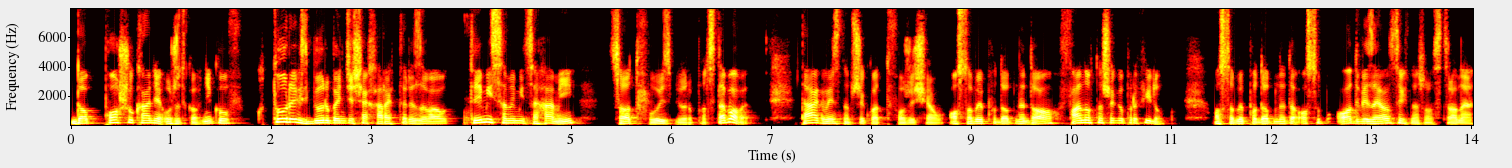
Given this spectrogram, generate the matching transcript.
do poszukania użytkowników, których zbiór będzie się charakteryzował tymi samymi cechami, co Twój zbiór podstawowy. Tak więc na przykład tworzy się osoby podobne do fanów naszego profilu, osoby podobne do osób odwiedzających naszą stronę,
